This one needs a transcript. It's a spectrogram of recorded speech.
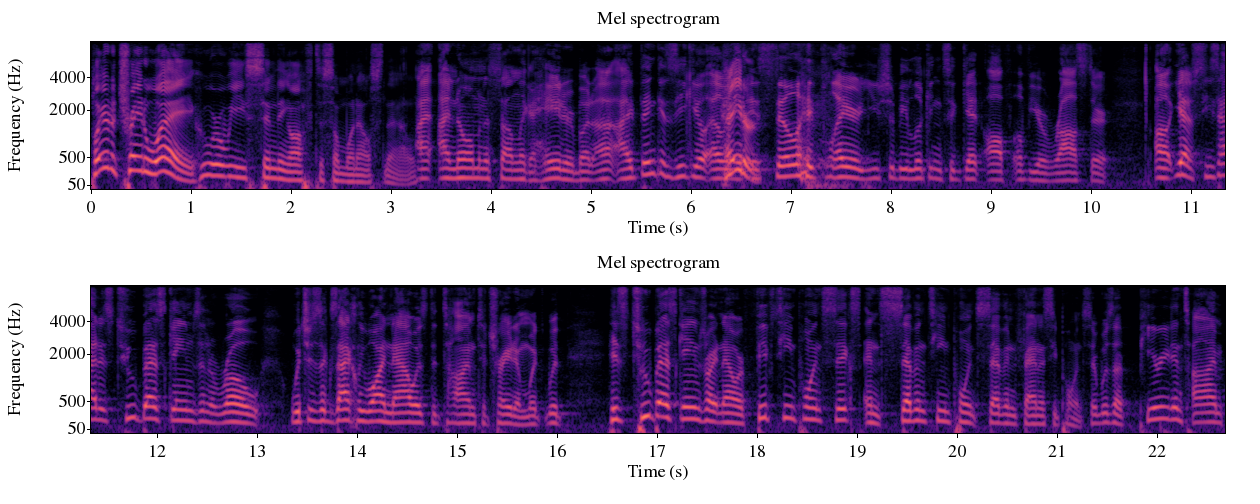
Player to trade away. Who are we sending off to someone else now? I, I know I'm going to sound like a hater, but uh, I think Ezekiel Elliott Hater. is still a player you should be looking to get off of your roster. Uh, yes, he's had his two best games in a row, which is exactly why now is the time to trade him. With with his two best games right now are 15.6 and 17.7 fantasy points. There was a period in time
